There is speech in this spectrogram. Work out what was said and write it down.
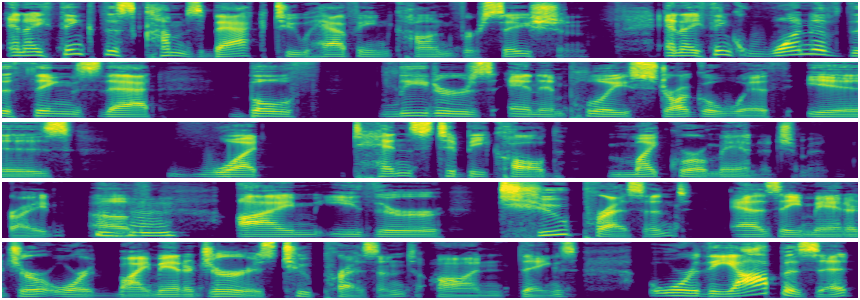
And I think this comes back to having conversation. And I think one of the things that both leaders and employees struggle with is what tends to be called micromanagement, right? Mhm. Of I'm either too present as a manager or my manager is too present on things or the opposite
